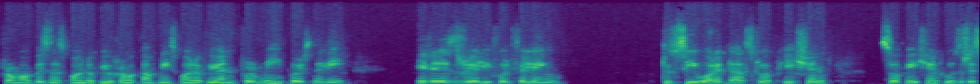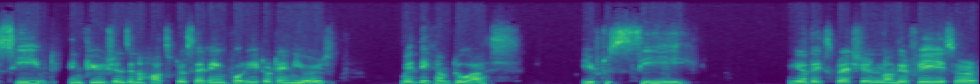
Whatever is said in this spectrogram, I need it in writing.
from a business point of view, from a company's point of view. And for me personally, it is really fulfilling to see what it does to a patient. So, a patient who's received infusions in a hospital setting for eight or 10 years, when they come to us, you have to see you know the expression on their face or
